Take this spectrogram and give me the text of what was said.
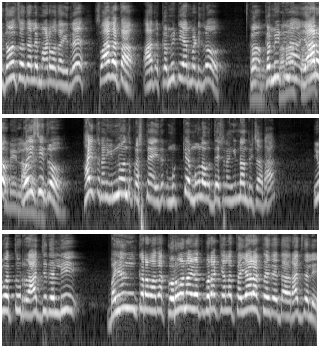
ವಿಧಾನಸೌಧದಲ್ಲೇ ಮಾಡುವುದಾಗಿದ್ರೆ ಸ್ವಾಗತ. ಆದರೆ ಕಮಿಟಿ ಯಾರು ಮಾಡಿದ್ರು? ಕಮಿಟಿನ ಯಾರು ವಹಿಸಿದ್ರು? ಆಯ್ತು ನನಗೆ ಇನ್ನೊಂದು ಪ್ರಶ್ನೆ ಇದಕ್ಕೆ ಮುಖ್ಯ ಮೂಲ ಉದ್ದೇಶ ನನಗೆ ಇನ್ನೊಂದು ವಿಚಾರ. ಇವತ್ತು ರಾಜ್ಯದಲ್ಲಿ ಭಯಂಕರವಾದ ಕೊರೋನಾ ಇವತ್ತು ಬರೋಕ್ಕೆಲ್ಲ ತಯಾರಾಗ್ತಾ ಇದೆ ರಾಜ್ಯದಲ್ಲಿ.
